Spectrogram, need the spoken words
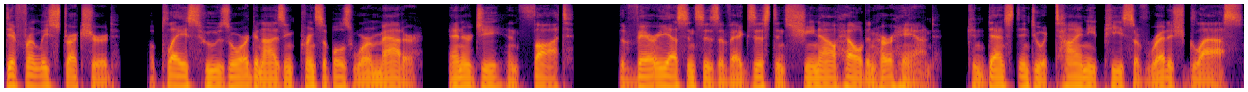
differently structured, a place whose organizing principles were matter, energy, and thought, the very essences of existence she now held in her hand, condensed into a tiny piece of reddish glass,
